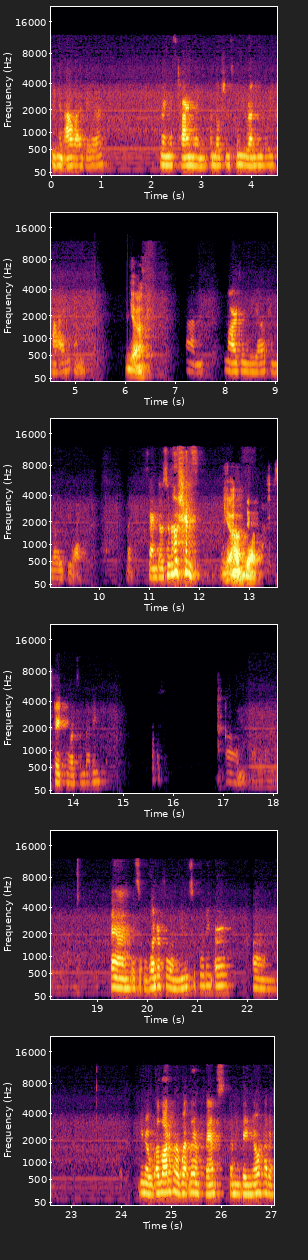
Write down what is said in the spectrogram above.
being an ally there during this time when emotions can be running really high and yeah um, Mars and Leo can really be like, like send those emotions yeah yeah straight towards somebody. Um, and it's a wonderful immune supporting herb. Um, you know, a lot of our wetland plants, I mean, they know how to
